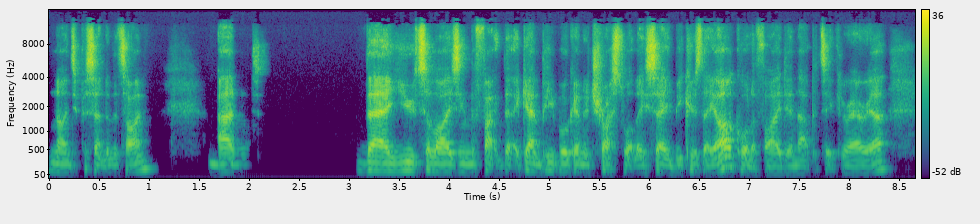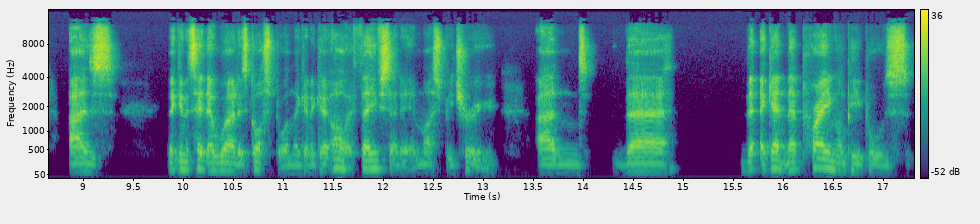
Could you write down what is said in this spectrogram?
90% of the time. Mm-hmm. And they're utilizing the fact that, again, people are going to trust what they say because they are qualified in that particular area as they're going to take their word as gospel and they're going to go, oh, if they've said it, it must be true. And they're, they're again, they're preying on people's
